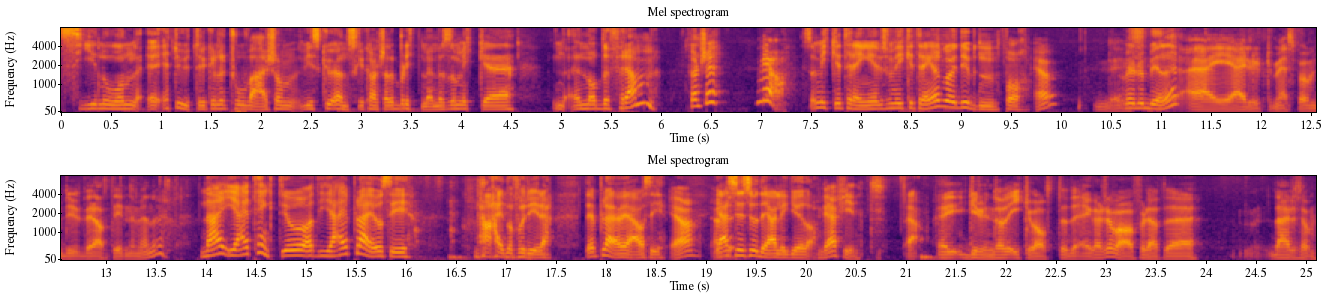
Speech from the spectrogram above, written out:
si noen Et uttrykk eller to hver som vi skulle ønske kanskje hadde blitt med, men som ikke nådde fram, kanskje? Ja. Som, ikke trenger, som vi ikke trenger å gå i dybden på. ja. Det- Vil du begynne? Jeg, jeg lurte mest på om du brant inne, mener du? Nei, jeg tenkte jo at jeg pleier å si Nei, nå forrir jeg. Det pleier jo jeg å si. Ja, ja Jeg syns jo det er litt gøy, da. det er fint. Ja. Eh, Grunnen til at jeg ikke valgte det, kanskje, var fordi at det, det er liksom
